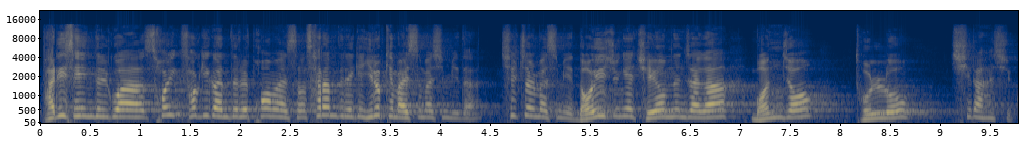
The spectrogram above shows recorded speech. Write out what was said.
바리새인들과 서, 기관들을 포함해서 사람들에게 이렇게 말씀하십니다. 7절 말씀이 너희 중에 죄 없는 자가 먼저 돌로 치라 하시고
